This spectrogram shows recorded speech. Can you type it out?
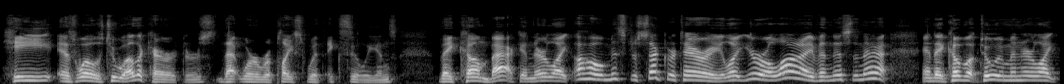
he, as well as two other characters that were replaced with Exilians, they come back and they're like, "Oh, Mr. Secretary, like you're alive and this and that," and they come up to him and they're like,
